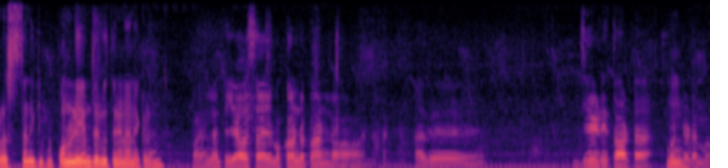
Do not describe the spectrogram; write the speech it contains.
ప్రస్తుతానికి ఇప్పుడు పనులు ఏం జరుగుతున్నాయి నాన్న ఇక్కడ? పనులంతా వ్యవసాయము కొండ పండ్లు అది జీడి తోట కొట్టడము.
